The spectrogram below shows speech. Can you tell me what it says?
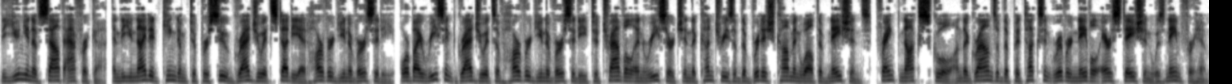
the Union of South Africa, and the United Kingdom to pursue graduate study at Harvard University, or by recent graduates of Harvard University to travel and research in the countries of the British Commonwealth of Nations. Frank Knox School on the grounds of the Patuxent River Naval Air Station was named for him.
